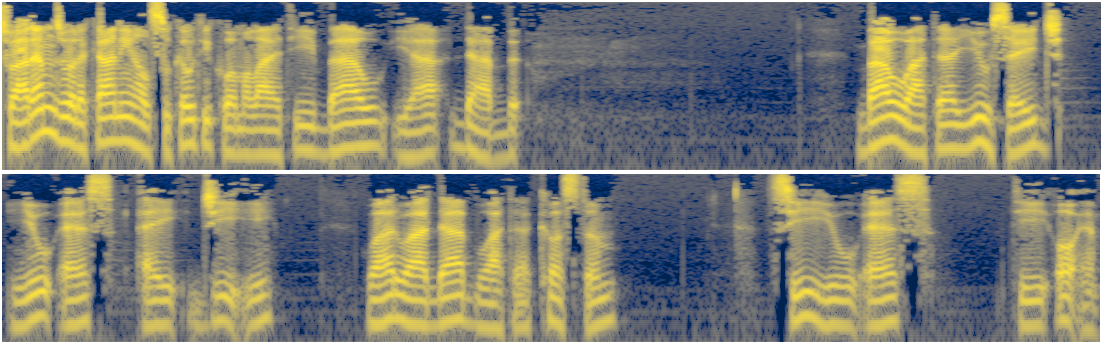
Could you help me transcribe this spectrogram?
چوارەم جۆرەکانی هەڵسوکەوتی کۆمەڵایەتی باو یا داب. باو واتە یوسەیج، USAGE، و هەروە داب واتە کۆستم، CUSTOM.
